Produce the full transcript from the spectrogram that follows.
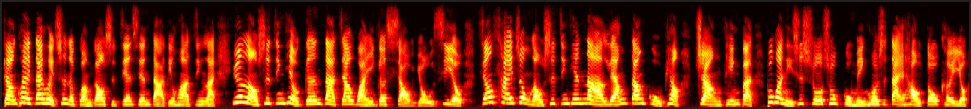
赶快待会趁着广告时间先打电话进来，因为老师今天有跟大家玩一个小游戏哦，只要猜中老师今天哪两档股票涨停板，不管你是说出股名或是代号都可以哦，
